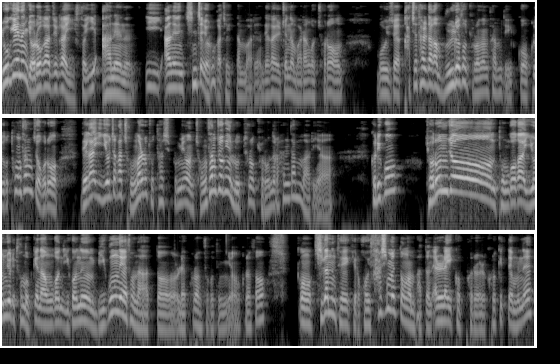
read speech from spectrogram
여기에는 여러 가지가 있어. 이 안에는 이 안에는 진짜 여러 가지가 있단 말이야. 내가 일전에 말한 것처럼 뭐 이제 같이 살다가 물려서 결혼한 사람도 있고 그리고 통상적으로 내가 이 여자가 정말로 좋다 싶으면 정상적인 루트로 결혼을 한단 말이야. 그리고 결혼 전 동거가 이혼율이 더 높게 나온 건 이거는 미국 내에서 나왔던 reference거든요. 그래서 어, 기간은 되게 길어. 거의 40년 동안 봤던 LA 커플을 그렇기 때문에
